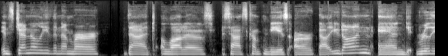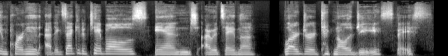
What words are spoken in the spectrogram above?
It's generally the number that a lot of SaaS companies are valued on and really important at executive tables and I would say in the larger technology space.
